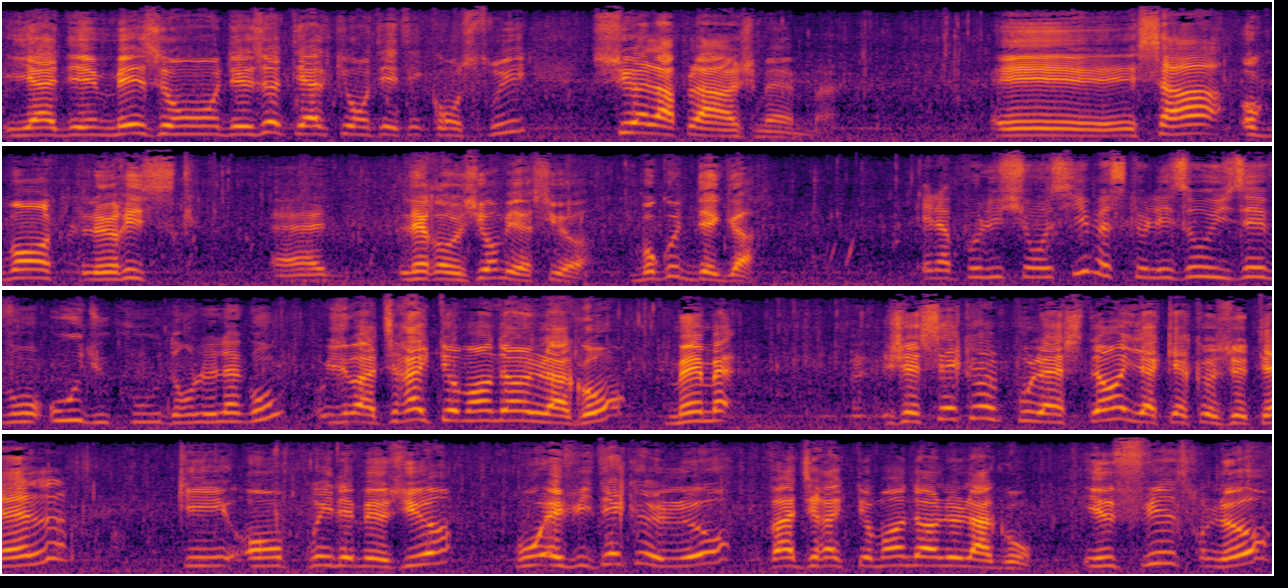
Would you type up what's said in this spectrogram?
il y a des maisons, des hôtels qui ont été construits sur la plage même. Et ça augmente le risque. hein, L'érosion, bien sûr. Beaucoup de dégâts. Et la pollution aussi, parce que les eaux usées vont où du coup Dans le lagon? Il va directement dans le lagon, mais je sais que pour l'instant, il y a quelques hôtels qui ont pris des mesures pour éviter que l'eau va directement dans le lagon. Ils filtrent l'eau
